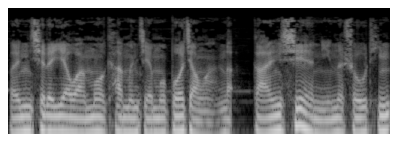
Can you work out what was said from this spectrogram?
本期的夜晚莫开门节目播讲完了，感谢您的收听。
